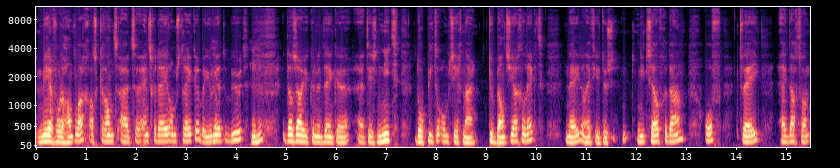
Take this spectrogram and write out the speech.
meer voor de hand lag als krant uit Enschede en omstreken, bij jullie uit de buurt. Mm -hmm. Dan zou je kunnen denken, het is niet door Pieter Omtzigt naar Tubantia gelekt. Nee, dan heeft hij het dus niet zelf gedaan. Of twee, hij dacht van,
